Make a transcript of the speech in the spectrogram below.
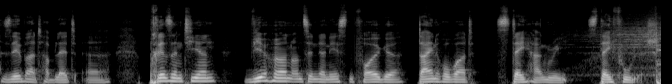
Silbertablett äh, präsentieren. Wir hören uns in der nächsten Folge. Dein Robert, stay hungry, stay foolish.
